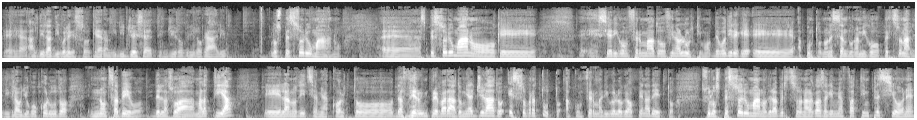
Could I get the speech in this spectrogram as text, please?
eh, al di là di quelle che, so, che, erano i DJ set in giro per i locali, lo spessore umano. Eh, spessore umano che eh, si è riconfermato fino all'ultimo. Devo dire che, eh, appunto, non essendo un amico personale di Claudio Coccoluto, non sapevo della sua malattia. E la notizia mi ha colto davvero impreparato, mi ha gelato e soprattutto, a conferma di quello che ho appena detto sullo spessore umano della persona, la cosa che mi ha fatto impressione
